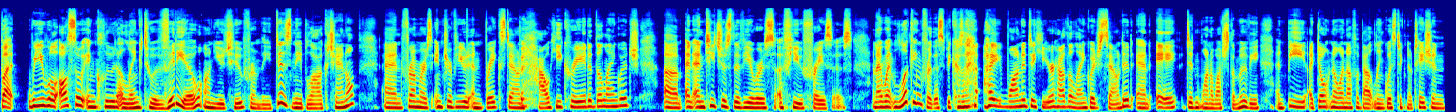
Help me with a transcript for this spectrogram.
But we will also include a link to a video on YouTube from the Disney blog channel. And Frommer is interviewed and breaks down how he created the language um, and, and teaches the viewers a few phrases. And I went looking for this because I, I wanted to hear how the language sounded and A, didn't want to watch the movie. And B, I don't know enough about linguistic notation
